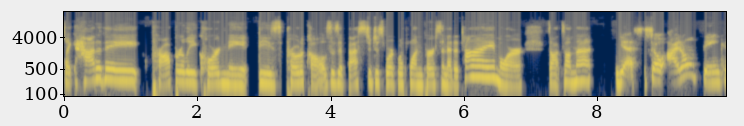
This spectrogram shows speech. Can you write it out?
like, how do they properly coordinate these protocols? Is it best to just work with one person at a time or thoughts on that? Yes. So I don't think,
